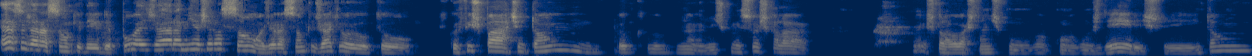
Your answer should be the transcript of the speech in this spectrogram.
essa geração que veio depois já era a minha geração, a geração que já que eu, que eu, que eu fiz parte, então eu, né, a gente começou a escalar eu escalava bastante com, com alguns deles, e, então,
